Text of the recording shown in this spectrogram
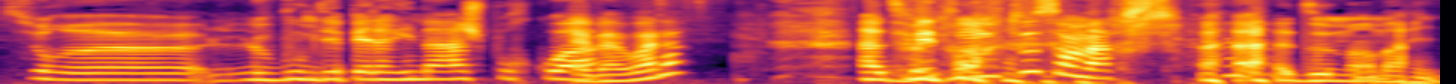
sur euh, le boom des pèlerinages. Pourquoi? Et eh ben voilà. À demain. Mettons tous en marche. à demain, Marie.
